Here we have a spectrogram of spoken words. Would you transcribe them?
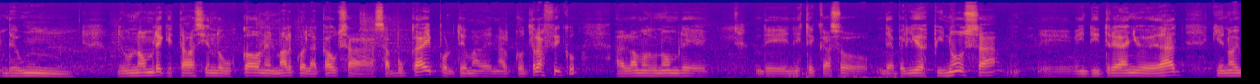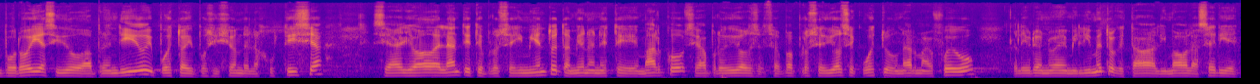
de un, de un hombre que estaba siendo buscado en el marco de la causa Zapucay por tema de narcotráfico. Hablamos de un hombre, de, en este caso de apellido Espinosa, 23 años de edad, quien hoy por hoy ha sido aprendido y puesto a disposición de la justicia. Se ha llevado adelante este procedimiento y también en este marco se ha, procedido, se ha procedido al secuestro de un arma de fuego calibre 9 milímetros que estaba limado a la serie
